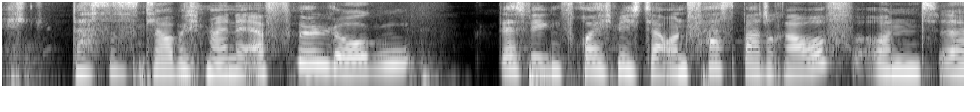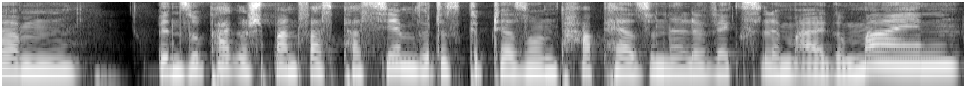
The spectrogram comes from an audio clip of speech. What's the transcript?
ich, das ist, glaube ich, meine Erfüllung. deswegen freue ich mich da unfassbar drauf und ähm, bin super gespannt, was passieren wird. Es gibt ja so ein paar personelle Wechsel im Allgemeinen.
